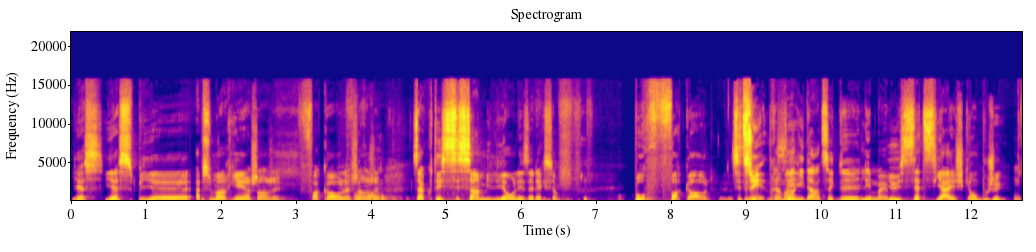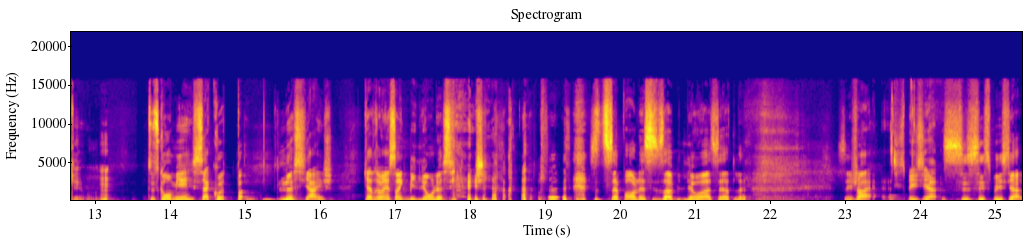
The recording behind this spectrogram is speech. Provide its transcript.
Yes. Yes, puis euh, absolument rien a changé. Fuck all a changé. Ça a coûté 600 millions les élections. Pour fuck all. C'est-tu vraiment identique de les mêmes? Il y a eu 7 sièges qui ont bougé. Ok. Tu sais combien ça coûte le siège? 85 millions le siège. si tu sépares le 600 millions à 7, là, c'est cher. Spécial. C'est spécial.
